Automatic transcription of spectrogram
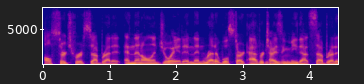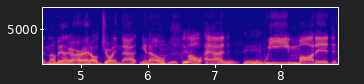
I'll search for a subreddit and then I'll enjoy it, and then Reddit will start advertising mm-hmm. me that subreddit, and they'll be like, "All right, I'll join that." You know, mm-hmm. I'll add mm-hmm. we modded,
